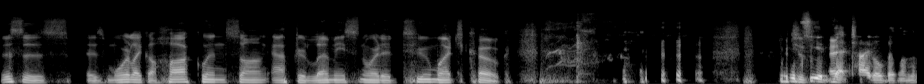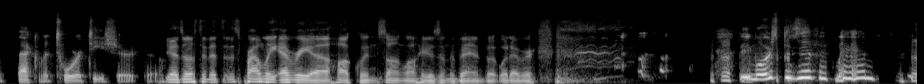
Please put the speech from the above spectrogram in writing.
this is is more like a hawkwind song after lemmy snorted too much coke Which You can see it, that title though on the back of a tour T-shirt. Though. Yeah, so that's, that's probably every uh, Hawkwind song while he was in the band, but whatever. Be more specific, man.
